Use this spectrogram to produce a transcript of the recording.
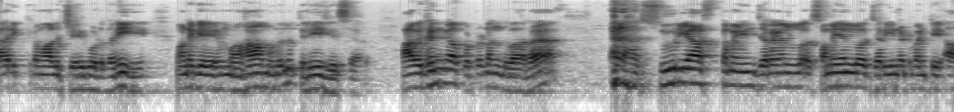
కార్యక్రమాలు చేయకూడదని మనకి మహామునులు తెలియజేశారు. ఆ విధంగా పుట్టడం ద్వారా సూర్యాస్తమయం జరగంలో సమయంలో జరిగినటువంటి ఆ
